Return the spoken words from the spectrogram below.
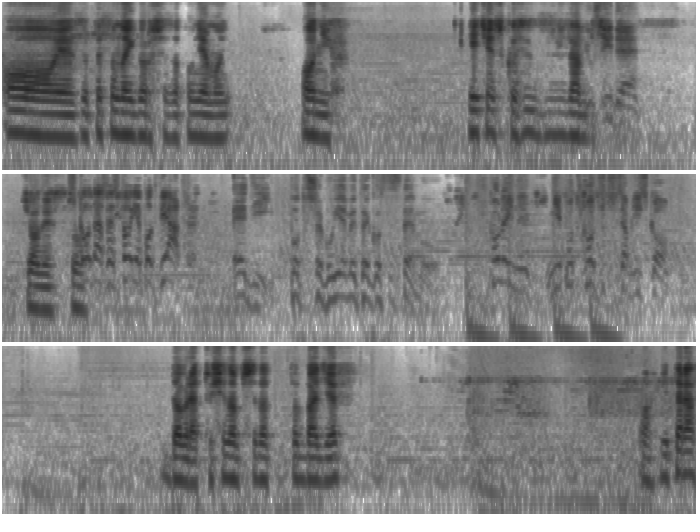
O Jezu, te są najgorsze, zapomniałem o, o nich. Je ciężko z- z- Już zabić. idę! Gdzie on jest tu? Szkoda, że stoję pod wiatr. Eddie, potrzebujemy tego systemu. Kolejny! Nie podchodzić za blisko! Dobra, tu się nam przyda to badziew. O, i teraz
